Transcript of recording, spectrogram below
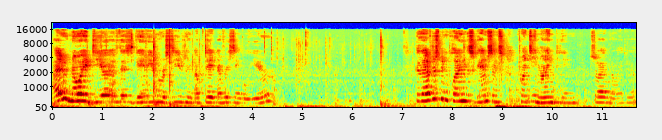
I have no idea if this game even receives an update every single year. Because I've just been playing this game since 2019, so I have no idea.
